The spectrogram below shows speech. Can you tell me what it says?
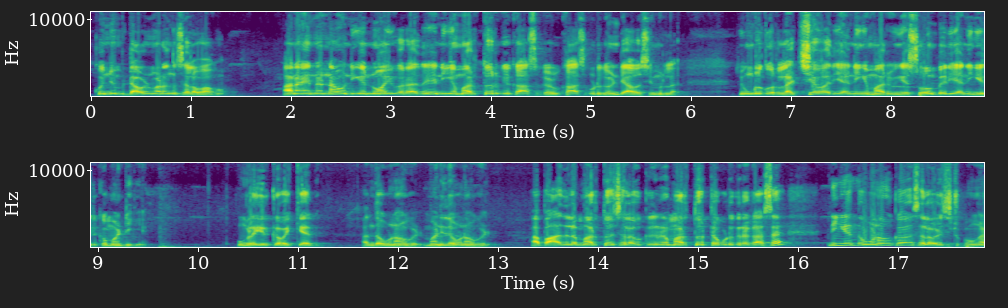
கொஞ்சம் டபுள் மடங்கு செலவாகும். ஆனால் என்னென்னா நீங்கள் நோய் வராது நீங்கள் மருத்துவருக்கு காசு க- காசு கொடுக்க வேண்டிய அவசியம் இல்லை. உங்களுக்கு ஒரு லட்சியவாதியாக நீங்கள் மாறுவீங்க சோம்பேறியாக நீங்கள் இருக்க மாட்டீங்க. உங்களை இருக்க வைக்காது அந்த உணவுகள் மனித உணவுகள். அப்போ அதில் மருத்துவ செலவுக்கு மருத்துவர்கிட்ட கொடுக்குற காசை நீங்கள் இந்த உணவுக்காக செலவழிச்சிட்டு போங்க.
